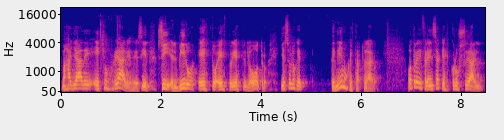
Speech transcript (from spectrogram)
más allá de hechos reales, es decir, sí, el virus, esto, esto y esto y lo otro. Y eso es lo que tenemos que estar claro. Otra diferencia que es crucial,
